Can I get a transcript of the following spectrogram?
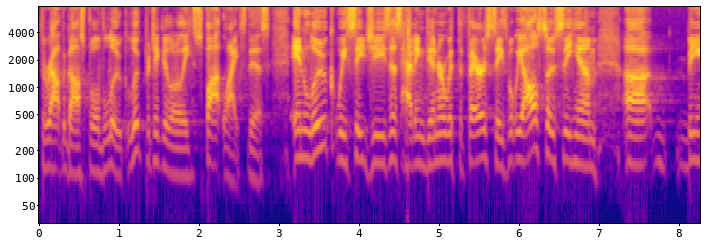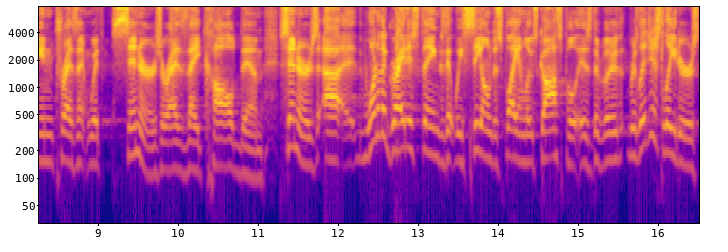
throughout the Gospel of Luke. Luke, particularly, spotlights this. In Luke, we see Jesus having dinner with the Pharisees, but we also see him uh, being present with sinners, or as they called them, sinners. Uh, one of the greatest things that we see on display in Luke's Gospel is the re- religious leaders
